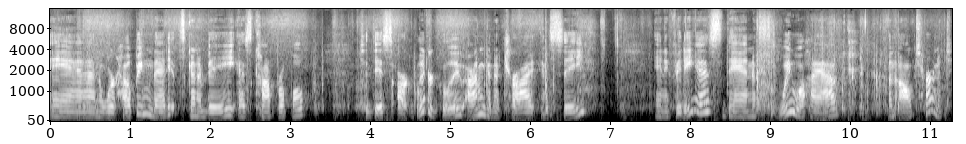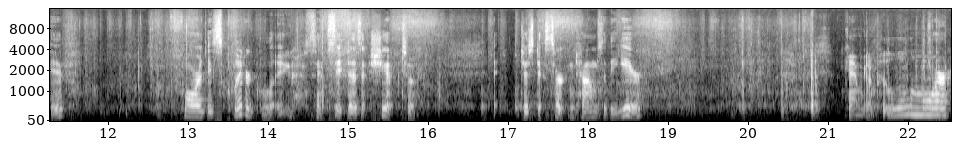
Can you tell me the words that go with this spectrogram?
and we're hoping that it's going to be as comparable to this art glitter glue. I'm going to try it and see and if it is then we will have an alternative for this glitter glue since it doesn't ship to just at certain times of the year. Okay, I'm going to put a little more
